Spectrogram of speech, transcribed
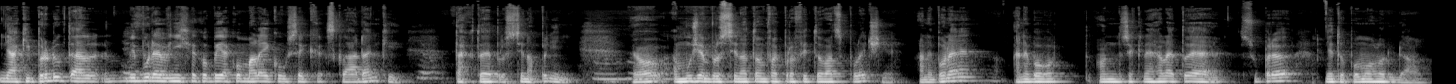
nějaký produkt a my budeme v nich jakoby jako malý kousek skládanky, tak to je prostě naplnění. Jo? A můžeme prostě na tom fakt profitovat společně. A nebo ne, a nebo on řekne, hele, to je super, mě to pomohlo, jdu dál.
